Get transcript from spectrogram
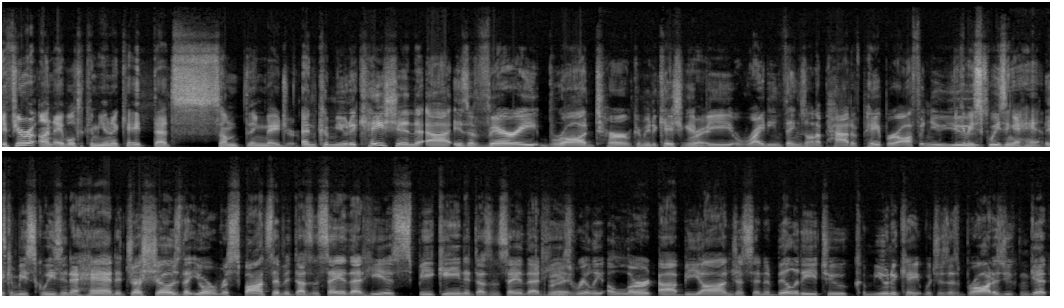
if you're unable to communicate, that's something major. And communication uh, is a very broad term. Communication can Right. be writing things on a pad of paper. Often you use You could be squeezing a hand. It can be squeezing a hand. It just shows that you're responsive. It doesn't say that he is speaking. It doesn't say that he's Right. really alert uh, beyond just an ability to communicate, which is as broad as you can get.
